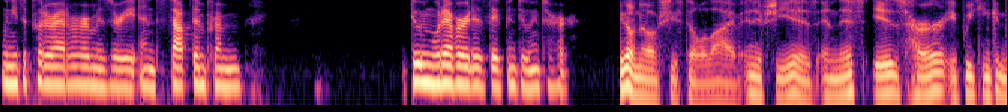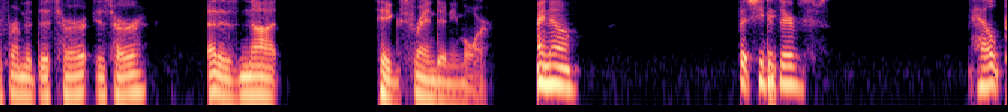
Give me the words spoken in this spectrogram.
We need to put her out of her misery and stop them from doing whatever it is they've been doing to her. We don't know if she's still alive. And if she is, and this is her, if we can confirm that this her is her, that is not Tig's friend anymore. I know. But she deserves help.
